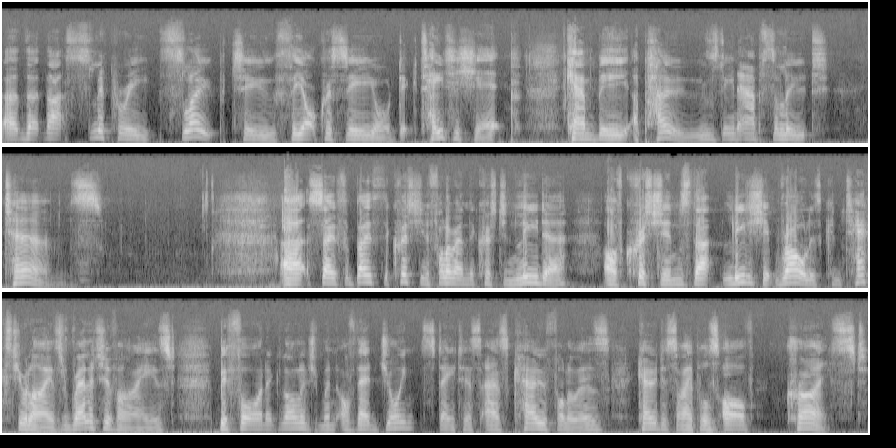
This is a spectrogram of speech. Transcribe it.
Uh, that that slippery slope to theocracy or dictatorship can be opposed in absolute terms. Uh, so, for both the Christian follower and the Christian leader of Christians, that leadership role is contextualized, relativized before an acknowledgement of their joint status as co followers, co disciples of Christ.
